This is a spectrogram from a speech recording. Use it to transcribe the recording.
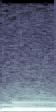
Mm-hmm.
